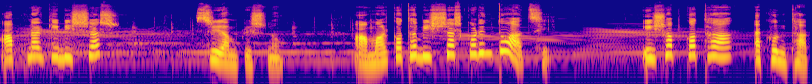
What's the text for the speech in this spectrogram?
আপনার কি বিশ্বাস? শ্রীরামকৃষ্ণ আমার কথা বিশ্বাস করেন তো আছে। এসব কথা এখন থাক,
